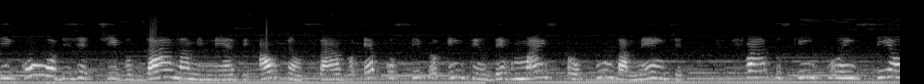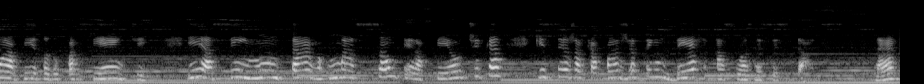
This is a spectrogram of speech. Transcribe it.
e com o objetivo da anamnese alcançado, é possível entender mais profundamente fatos que influenciam a vida do paciente e assim montar uma ação terapêutica que seja capaz de atender às suas necessidades. Né?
